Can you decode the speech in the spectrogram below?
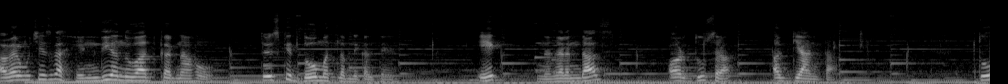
अगर मुझे इसका हिंदी अनुवाद करना हो तो इसके दो मतलब निकलते हैं। एक, नज़रअंदाज और दूसरा, अज्ञानता। तो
